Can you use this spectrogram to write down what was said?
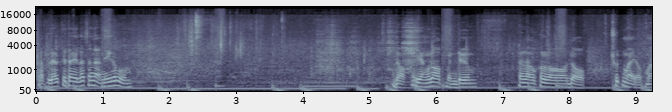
ตัดแล้วจะได้ลักษณะนี้ครับผม ดอกก็ยังรอบเหมือนเดิม แล้วเราก็รอดอกชุดใหม่ออกมา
